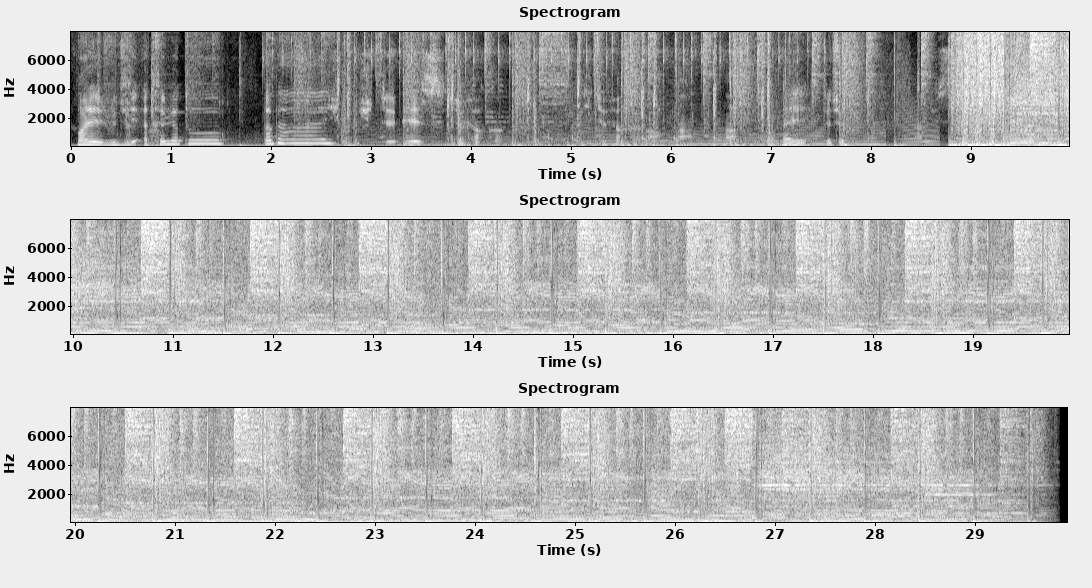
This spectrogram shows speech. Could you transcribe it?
Bon, allez, je vous dis à très bientôt. Bye bye. Je te aise, tu veux faire quoi? Vas-y, tu veux faire quoi? Hein Hein Hein Allez, ciao ciao.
